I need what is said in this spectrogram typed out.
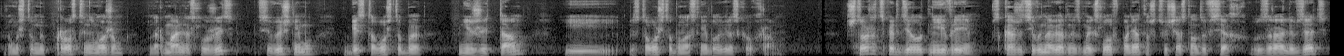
Потому что мы просто не можем нормально служить Всевышнему без того, чтобы не жить там и без того, чтобы у нас не было еврейского храма. Что же теперь делать не евреям? Скажете вы, наверное, из моих слов понятно, что сейчас надо всех в Израиле взять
